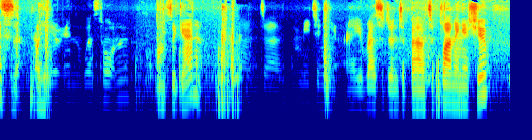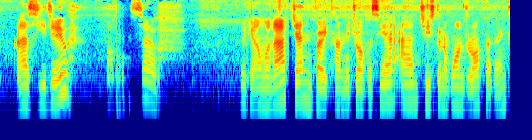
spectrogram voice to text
Guys, we're here in Westhoughton once again, and uh, meeting a resident about a planning issue, as you do. So, we get on with that. Jen very kindly drove us here, and she's going to wander off, I think,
